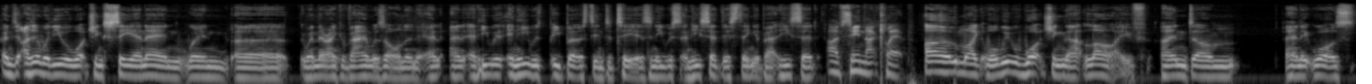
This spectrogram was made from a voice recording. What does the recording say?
And I don't know whether you were watching CNN when uh, when their anchor van was on, and, and, and he was and he was he burst into tears, and he was and he said this thing about he said I've seen that clip. Oh my! God. Well, we were watching that live, and um, and it was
